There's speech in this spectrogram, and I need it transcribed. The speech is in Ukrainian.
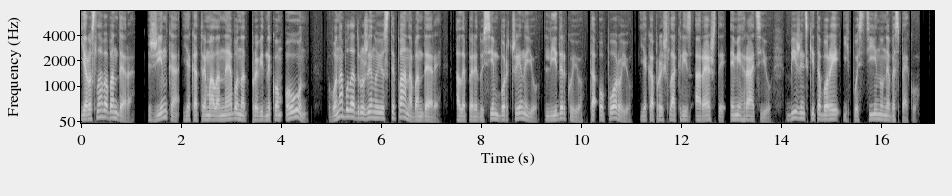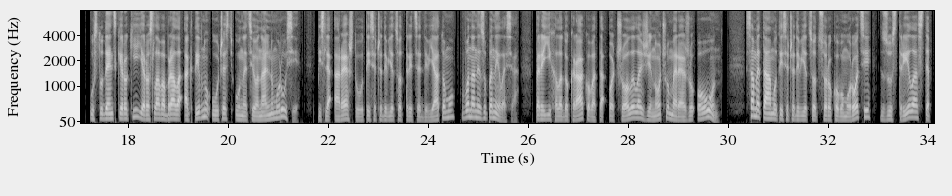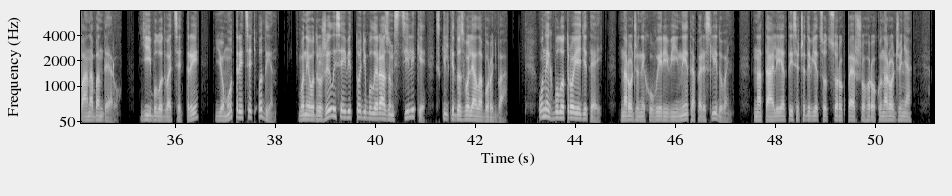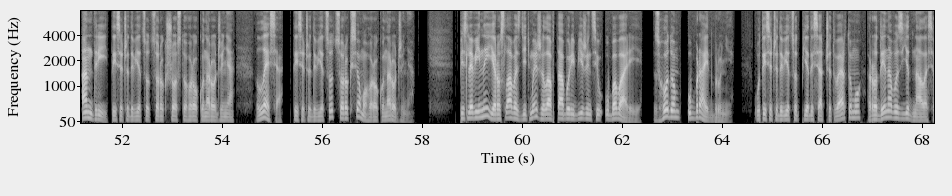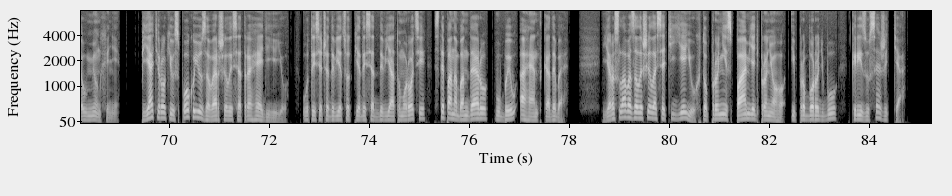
Ярослава Бандера жінка, яка тримала небо над провідником ОУН. Вона була дружиною Степана Бандери, але передусім борчинею, лідеркою та опорою, яка пройшла крізь арешти, еміграцію, біженські табори і постійну небезпеку. У студентські роки Ярослава брала активну участь у національному русі. Після арешту у 1939-му вона не зупинилася, переїхала до Кракова та очолила жіночу мережу ОУН. Саме там у 1940 році зустріла Степана Бандеру. Їй було 23, йому 31. Вони одружилися і відтоді були разом стільки, скільки дозволяла боротьба. У них було троє дітей, народжених у вирі війни та переслідувань. Наталія 1941 року народження, Андрій 1946 року народження, Леся 1947 року народження. Після війни Ярослава з дітьми жила в таборі біженців у Баварії, згодом у Брайтбруні. У 1954-му родина воз'єдналася в Мюнхені. П'ять років спокою завершилися трагедією. У 1959 році Степана Бандеру вбив агент КДБ. Ярослава залишилася тією, хто проніс пам'ять про нього і про боротьбу крізь усе життя.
